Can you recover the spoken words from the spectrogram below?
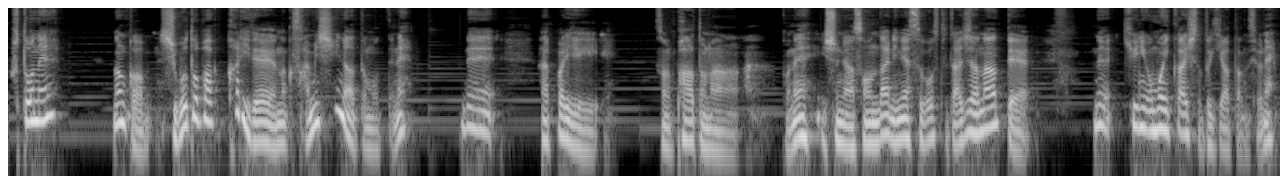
ふとね、なんか仕事ばっかりで、なんか寂しいなと思ってね。で、やっぱり、そのパートナーとね、一緒に遊んだりね、過ごすって大事だなって、で、急に思い返した時があったんですよね。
